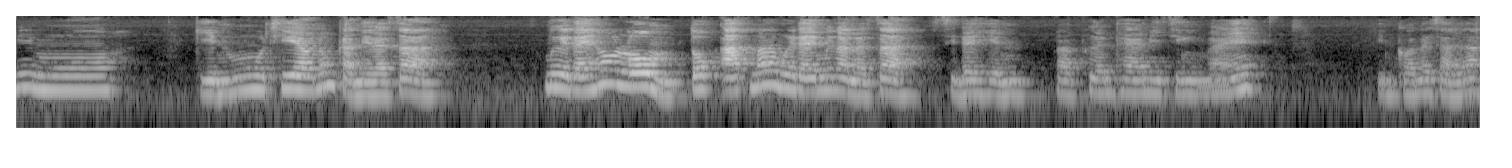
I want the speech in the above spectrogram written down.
มีมูกินมูเที่ยวน้องกันนี่ละจ้ามือใดเฮาล่มตกอับมากมือใดมือนั่นละจ้าสิได้เห็นว่าเพื่อนแท้มีจริงไหมกินก่อนได้จ้าล่ะ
